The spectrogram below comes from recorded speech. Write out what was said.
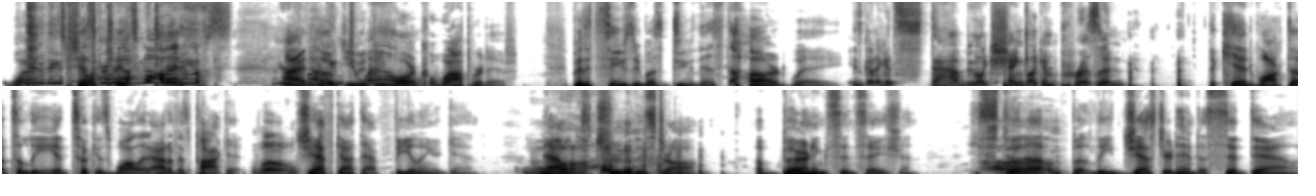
Why do these children have knives? You're I had hoped you 12. would be more cooperative. But it seems we must do this the hard way. He's gonna get stabbed and like shanked like in prison. The kid walked up to Lee and took his wallet out of his pocket. Whoa. Jeff got that feeling again. Now it was truly strong. A burning sensation. He stood Um. up, but Lee gestured him to sit down.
